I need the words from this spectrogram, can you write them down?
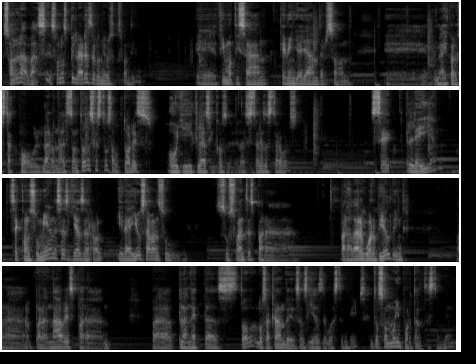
son la base, son los pilares del universo expandido. Eh, Timothy Zahn, Kevin J. Anderson, eh, Michael Stackpole, Aaron Alston, todos estos autores OG clásicos de las historias de Star Wars se leían, se consumían esas guías de rol y de ahí usaban sus fuentes para, para dar world building, para, para naves, para, para planetas, todo lo sacaban de esas guías de Western Games. Entonces son muy importantes también.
